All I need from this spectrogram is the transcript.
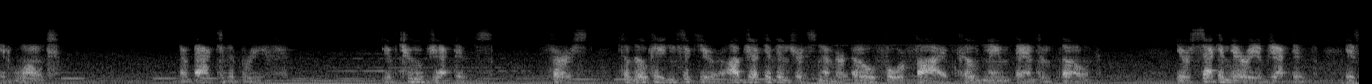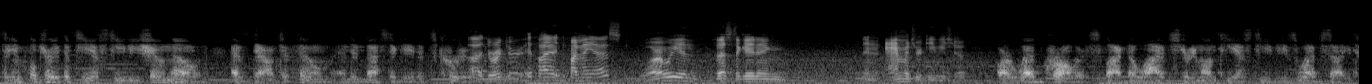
it won't. Now back to the brief. You have two objectives. First, to locate and secure object of interest number 045, codename Phantom Phone. Your secondary objective is to infiltrate the TSTV show known as Down to Film and investigate its crew. Uh, director, if I if I may ask, why are we investigating an amateur TV show? Our web crawlers flagged a live stream on TSTV's website.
